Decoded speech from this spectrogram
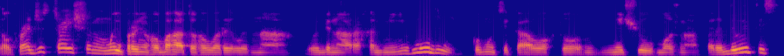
Self-Registration. Ми про нього багато говорили на вебінарах адмінів Moodle. Кому цікаво, хто не чув, можна передивитись.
